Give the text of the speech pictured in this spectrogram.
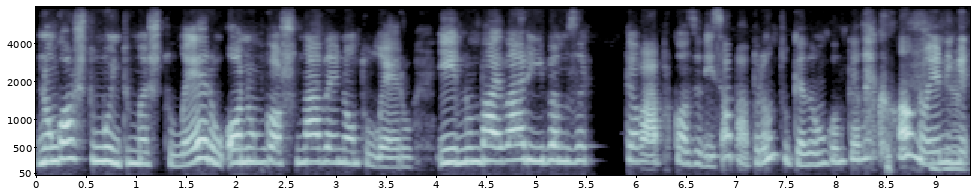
não gosto muito, mas tolero, ou não gosto nada e não tolero. E não vai dar e vamos acabar por causa disso. Ah pá, pronto, cada um como cada qual, não é? Ninguém,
